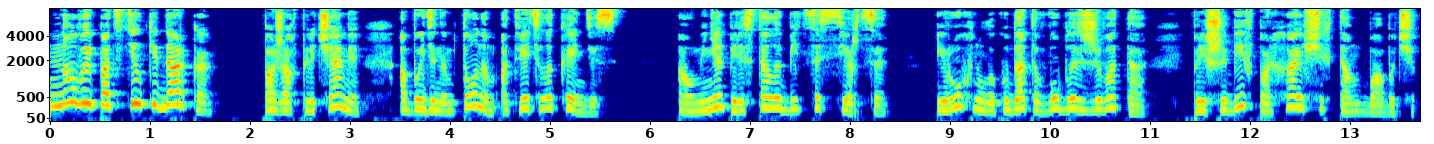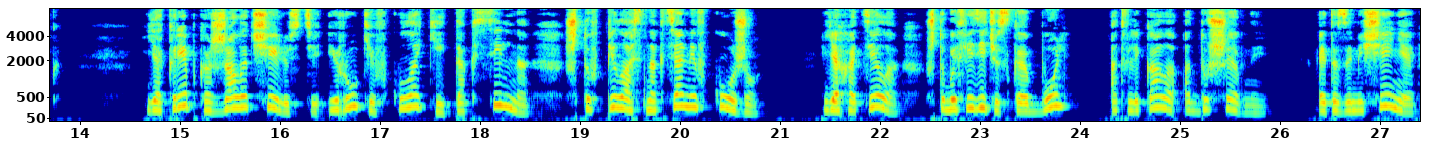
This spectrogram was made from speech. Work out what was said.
Новые подстилки Дарка. Пожав плечами, обыденным тоном ответила Кэндис. А у меня перестало биться сердце и рухнуло куда-то в область живота, пришибив порхающих там бабочек. Я крепко сжала челюсти и руки в кулаки так сильно, что впилась ногтями в кожу. Я хотела, чтобы физическая боль отвлекала от душевной. Это замещение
